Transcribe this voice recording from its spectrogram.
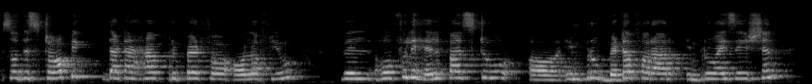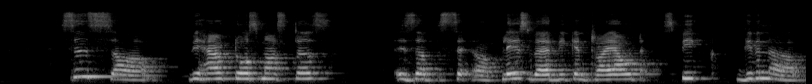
So this topic that I have prepared for all of you will hopefully help us to uh, improve better for our improvisation since uh, we have Toastmasters is a, a, place where we can try out, speak, given, a,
